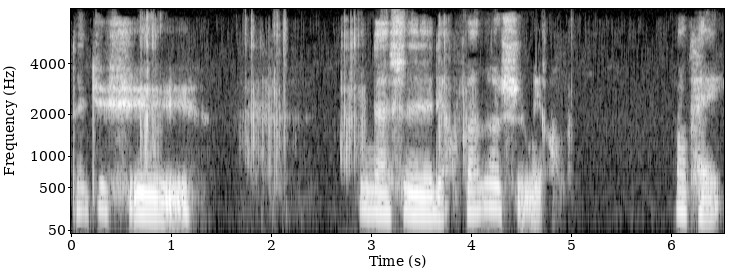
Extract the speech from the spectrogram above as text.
再继续，应该是两分二十秒。OK。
